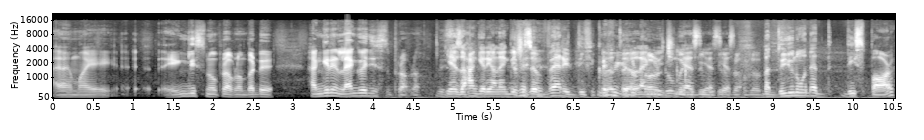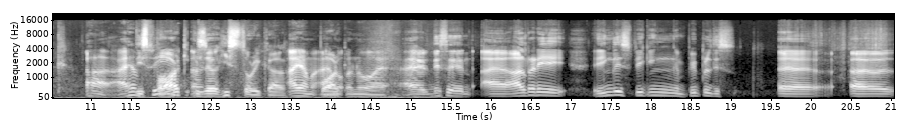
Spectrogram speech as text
Uh, my uh, English no problem, but uh, Hungarian language is the problem. This Yes, the Hungarian language is a very difficult uh, language. problem, Yes, yes, yes. problem. But do you know that this park, I have this seen, park uh, is a historical I am. I park? am no, I, I, this is I already English speaking people. This uh, uh,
